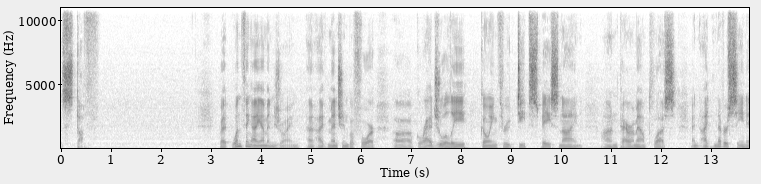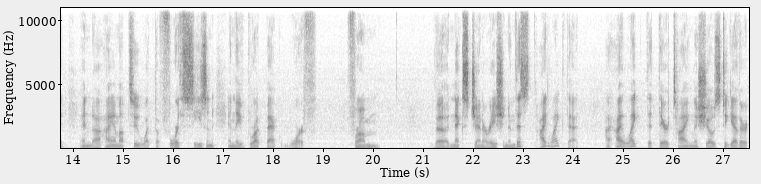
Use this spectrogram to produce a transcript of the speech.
stuff. But one thing I am enjoying, I've mentioned before, uh, gradually going through Deep Space Nine on Paramount Plus, and I'd never seen it, and uh, I am up to what the fourth season, and they've brought back Worf from the next generation, and this I like that. I, I like that they're tying the shows together.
